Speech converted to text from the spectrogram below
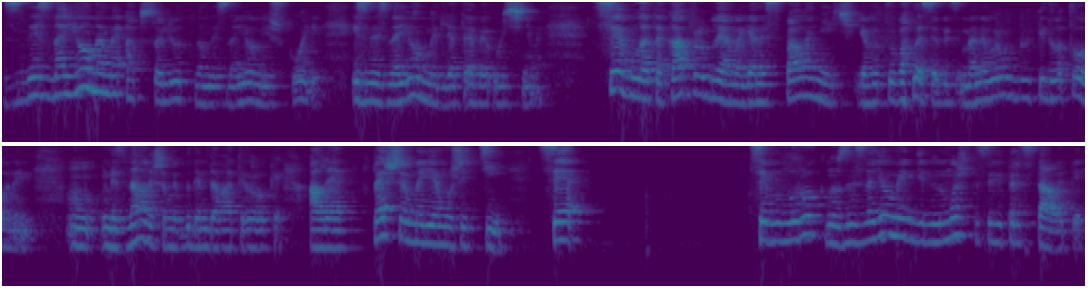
з незнайомими, абсолютно в незнайомій школі і з незнайомими для тебе учнями. Це була така проблема. Я не спала ніч. Я готувалася до цього. У мене урок був підготовлений. Ми знали, що ми будемо давати уроки. Але вперше в моєму житті це це був урок, ну, з незнайомий, ну, можете собі представити.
